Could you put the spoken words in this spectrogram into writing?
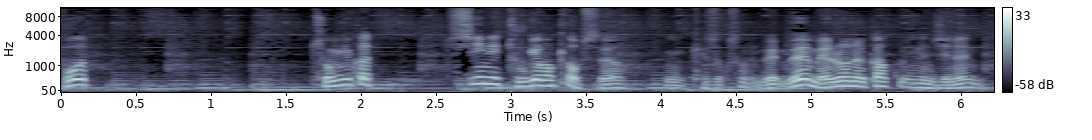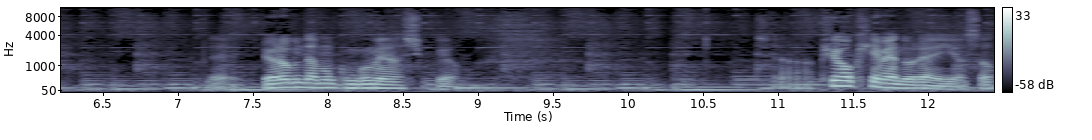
뭐 종류가 씬이 두 개밖에 없어요. 계속 손, 왜, 왜 멜론을 깎고 있는지는 네, 여러분도 한번 궁금해 하시고요. 자, 퓨어킴의 노래에 이어서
